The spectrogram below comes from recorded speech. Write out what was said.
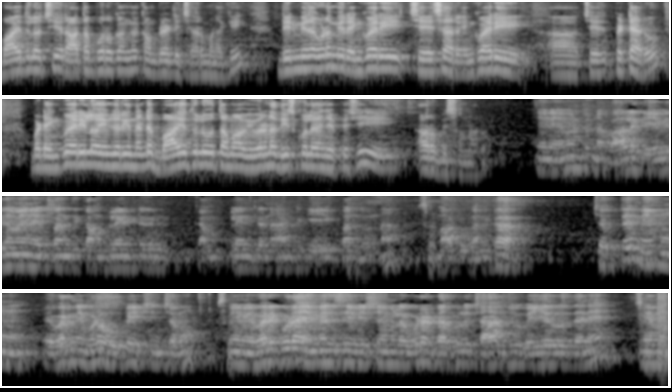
బాధితులు వచ్చి రాతపూర్వకంగా కంప్లైంట్ ఇచ్చారు మనకి. దీని మీద కూడా మీరు ఎంక్వైరీ చేశారు ఎంక్వైరీ చే పెట్టారు. బట్ ఎంక్వైరీలో ఏం జరిగిందంటే బాధితులు తమ వివరణ తీసుకోలేదని చెప్పేసి ఆరోపిస్తున్నారు. నేను ఏమంటున్నా వాళ్ళకి ఏ విధమైన ఇబ్బంది కంప్లైంట్ కంప్లైంట్ నాటికి ఏ ఇబ్బంది ఉన్నా మాకు కనుక చెప్తే మేము ఎవరిని కూడా ఉపేక్షించము. మేము ఎవరికి కూడా ఎమ్మెల్సీ విషయంలో కూడా డబ్బులు ఛార్జ్ వేయవద్దనే మేము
